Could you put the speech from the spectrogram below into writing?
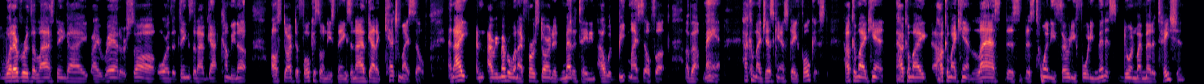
whatever the last thing i i read or saw or the things that i've got coming up i'll start to focus on these things and i've got to catch myself. And i and i remember when i first started meditating i would beat myself up about man how come i just can't stay focused? How come i can't how come i how come i can't last this this 20 30 40 minutes during my meditation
